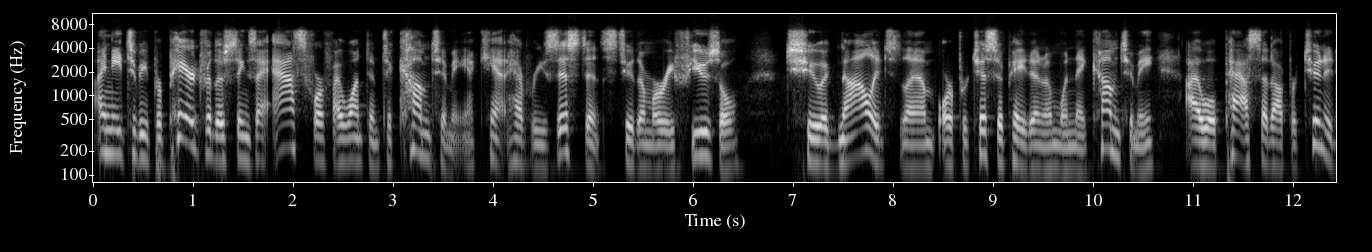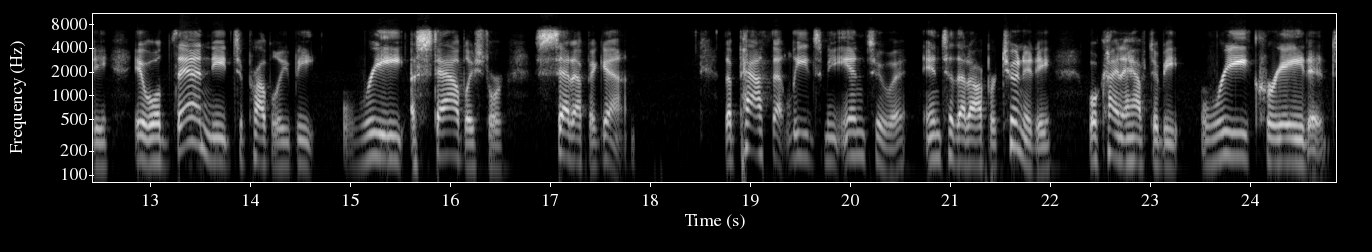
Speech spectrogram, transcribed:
I need to be prepared for those things I ask for if I want them to come to me. I can't have resistance to them or refusal to acknowledge them or participate in them when they come to me. I will pass that opportunity. It will then need to probably be re-established or set up again. The path that leads me into it, into that opportunity, will kind of have to be recreated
